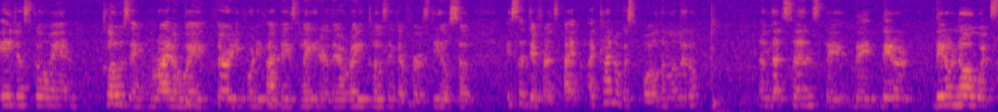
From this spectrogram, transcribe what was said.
agents go in closing right away 30 45 days later they're already closing their first deal so it's a difference i, I kind of spoil them a little in that sense they, they, they, don't, they don't know what's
